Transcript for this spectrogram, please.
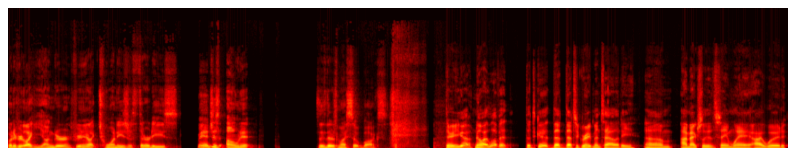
But if you're like younger, if you're in your like 20s or 30s, man, just own it. So there's my soapbox. There you go. No, I love it. That's good. That that's a great mentality. Um, I'm actually the same way. I would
